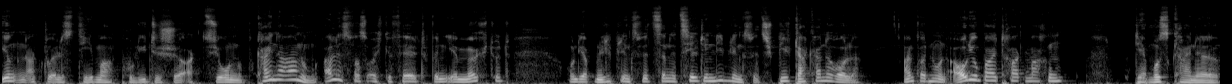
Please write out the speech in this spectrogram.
irgendein aktuelles Thema, politische Aktion, keine Ahnung, alles, was euch gefällt, wenn ihr möchtet und ihr habt einen Lieblingswitz, dann erzählt den Lieblingswitz. Spielt gar keine Rolle. Einfach nur einen Audiobeitrag machen, der muss keine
